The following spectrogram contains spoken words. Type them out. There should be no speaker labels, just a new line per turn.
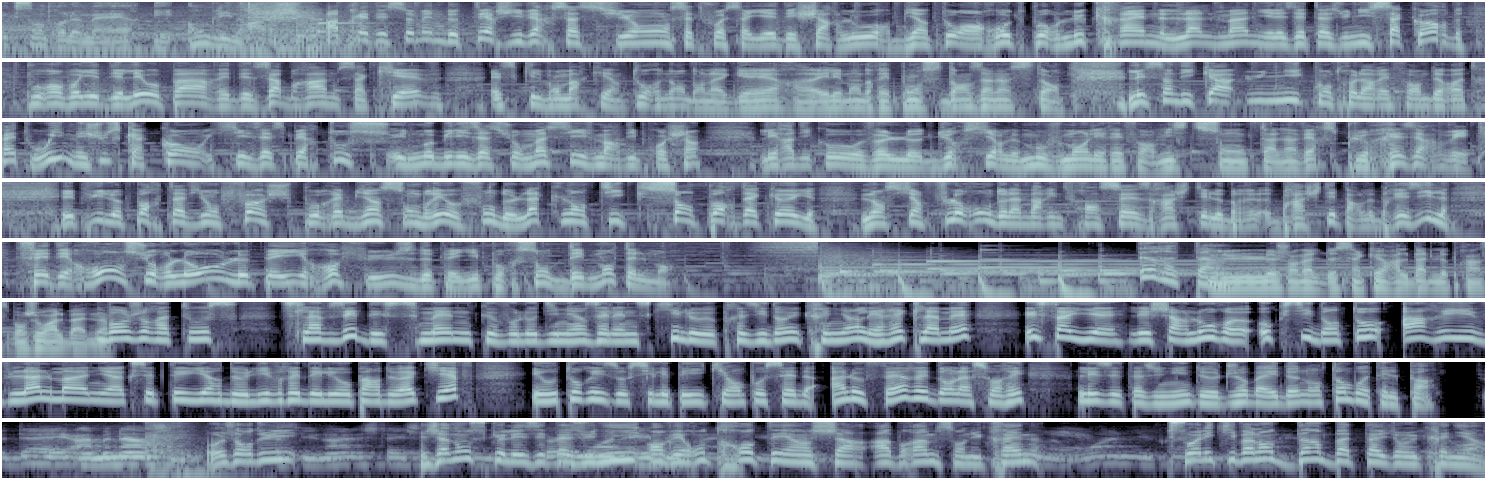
Alexandre Lemaire et Amblin Roche.
Après des semaines de tergiversation, cette fois ça y est, des chars lourds bientôt en route pour l'Ukraine. L'Allemagne et les États-Unis s'accordent pour envoyer des léopards et des Abrams à Kiev. Est-ce qu'ils vont marquer un tournant dans la guerre? Élément de réponse dans un instant. Les syndicats unis contre la réforme des retraites, oui, mais jusqu'à quand? S'ils espèrent tous une mobilisation massive mardi prochain, les radicaux veulent durcir le mouvement. Les réformistes sont à l'inverse plus réservés. Et puis le porte-avions Foch pourrait bien sombrer au fond de l'Atlantique sans port d'accueil. L'ancien fleuron de la marine française racheté par le Brésil fait des ronds sur l'eau. Le pays refuse de payer pour son démantèlement. Le journal de 5 heures, Alban Le Prince. Bonjour Alban.
Bonjour à tous. Cela faisait des semaines que Volodymyr Zelensky, le président ukrainien, les réclamait. Et ça y est, les chars lourds euh, occidentaux arrivent. L'Allemagne a accepté hier de livrer des léopards de à Kiev et autorise aussi les pays qui en possèdent à le faire. Et dans la soirée, les États-Unis de Joe Biden ont emboîté le pas.
Aujourd'hui, j'annonce que les États-Unis enverront 31 chars Abrams en Ukraine soit l'équivalent d'un bataillon ukrainien.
